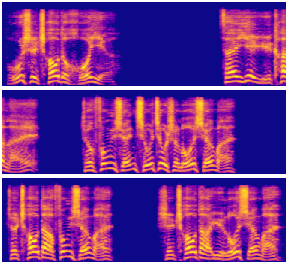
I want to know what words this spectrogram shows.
不是超的火影。”在夜雨看来，这风旋球就是螺旋丸，这超大风旋丸是超大玉螺旋丸。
